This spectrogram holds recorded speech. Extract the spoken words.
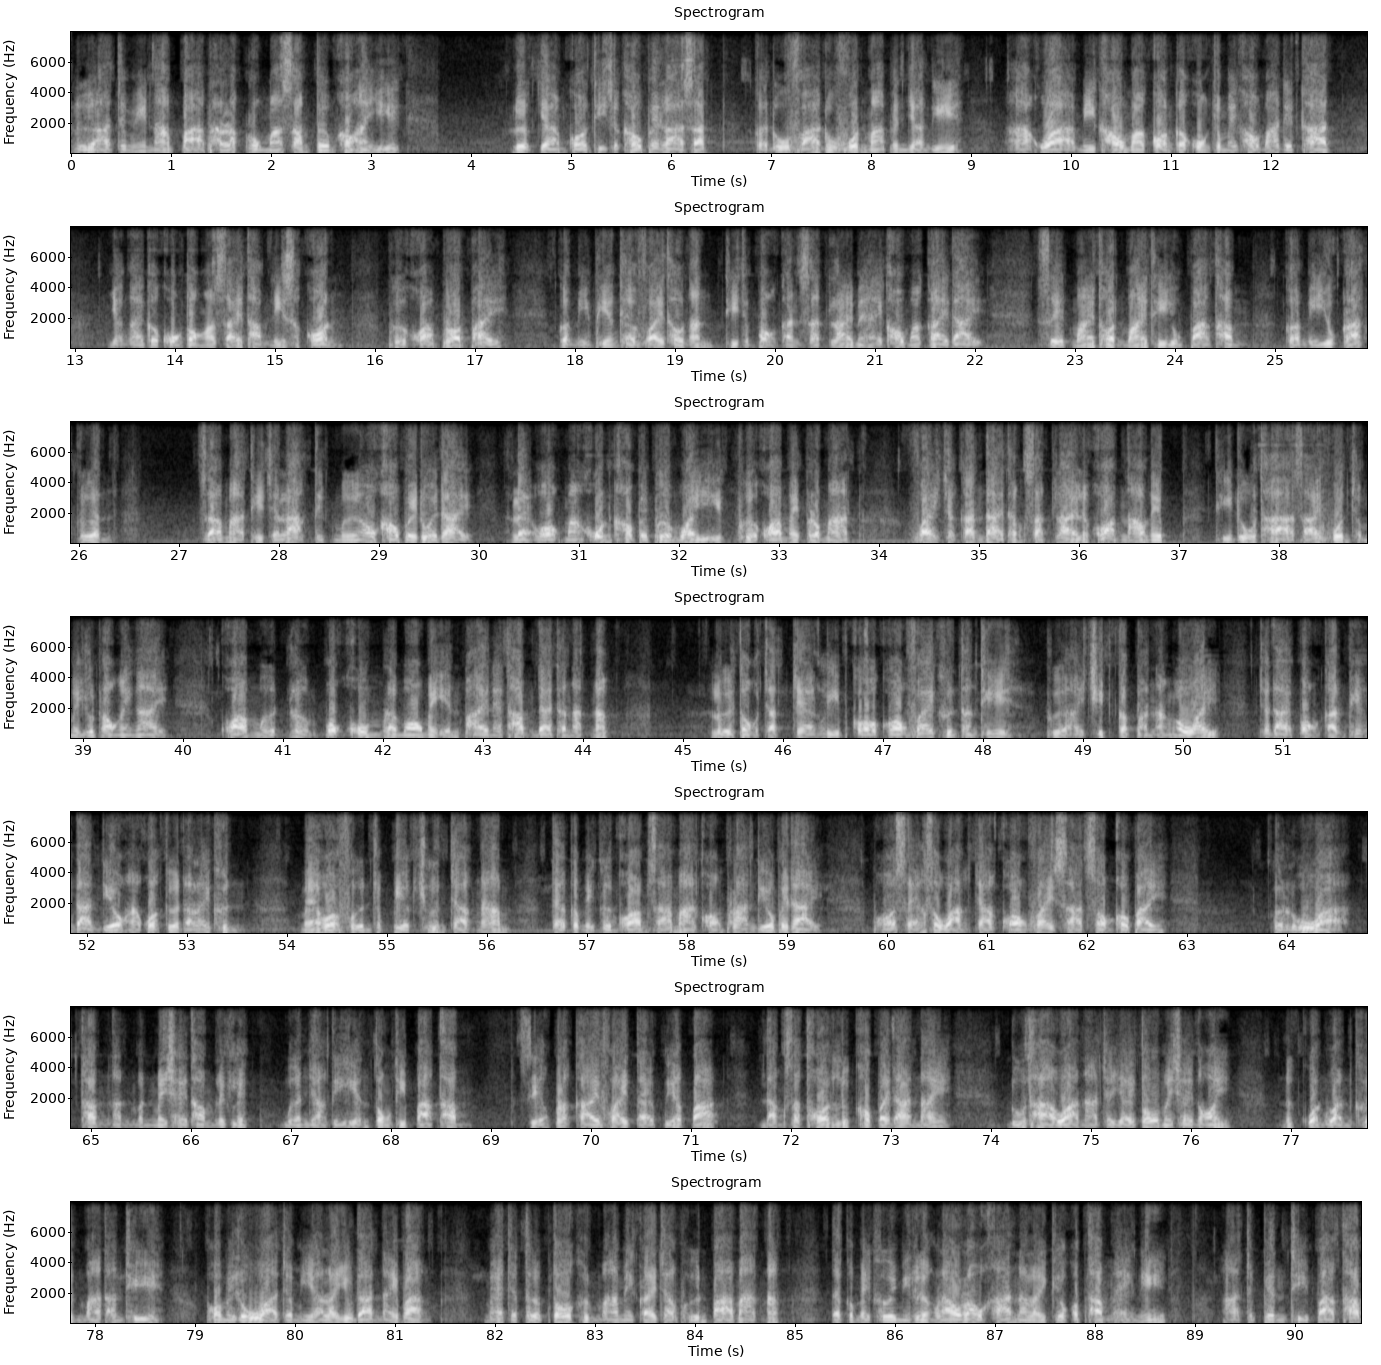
หรืออาจจะมีน้ำป่าทะลักลงมาซ้ำเติมเข้าให้อีก เลือกยามก่อนที่จะเข้าไปล่าสัตว์ ก็ดูฟ้าดูฝนมาเป็นอย่างดี หากว่ามีเขามาก่อนก็คงจะไม่เข้ามาเด็ดขาดยังไงก็คงต้องอาศัยทำนี้ซะก่อน เพื่อความปลอดภัย ก็มีเพียงแค่ไฟเท่านั้นที่จะป้องกันสัตว์ร้ายไม่ให้เข้ามาใกล้ได้ เศษไม้ท่อนไม้ที่อยู่ปากถ้ำก็มีอยู่กลาดเกลือน สามารถที่จะลากติดมือเอาเข้าไปด้วยได้ และออกมาขนเข้าไปเพิ่มไว้อีกเพื่อความไม่ประมาท ไฟจะกันได้ทั้งสัตว์ร้ายและความหนาวเหน็บ ที่ดูท่าสายฝนจะไม่หยุดเอาง่าย ๆ ความมืดเริ่มปกคลุมและมองไม่เห็นภายในถ้ำได้ถนัดนัก เลยต้องจัดแจงรีบก่อกองไฟขึ้นทันที เพื่อให้ชิดกับผนังเอาไว้ จะได้ป้องกันเพียงด้านเดียวหากว่าเกิดอะไรขึ้น แม้ว่าฝืนจะเปียกชื้นจากน้ำแต่ก็ไม่เกินความสามารถของพลานเดียวไปได้ พอแสงสว่างจากกองไฟสาดส่องเข้าไป ก็รู้ว่าถ้ำนั่นมันไม่ใช่ถ้ำเล็กๆ เหมือนอย่างที่เห็นตรงที่ปากถ้ำเสียงประกายไฟแตกเปี้ยปะ ดังสะท้อนลึกเข้าไปด้านใน ดูท่าว่าน่าจะใหญ่โตไม่ใช่น้อย นึกกวนวันขึ้นมาทันทีเพราะไม่รู้ว่าจะมีอะไรอยู่ด้านไหนบ้าง แม้จะเติบโตขึ้นมาไม่ไกลจากผืนป่ามากนัก แต่ก็ไม่เคยมีเรื่องราวเล่าขานอะไรเกี่ยวกับถ้ำแห่งนี้ อาจจะเป็นที่ปากถ้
